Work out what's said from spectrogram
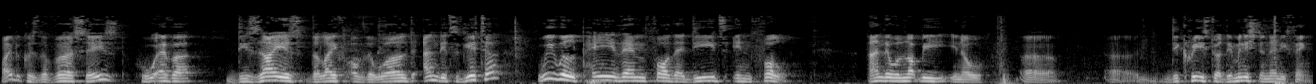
Right? Because the verse says, whoever desires the life of the world and its glitter, we will pay them for their deeds in full. And they will not be, you know, uh, uh, decreased or diminished in anything.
